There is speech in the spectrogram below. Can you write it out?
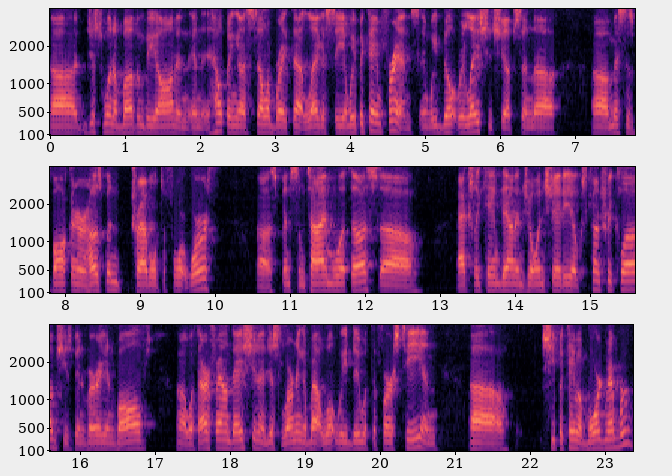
uh, just went above and beyond and, and helping us celebrate that legacy. And we became friends and we built relationships. And uh, uh, Mrs. Bonk and her husband traveled to Fort Worth, uh, spent some time with us, uh, actually came down and joined Shady Oaks Country Club. She's been very involved with our foundation and just learning about what we do with the First Tee. And she became a board member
